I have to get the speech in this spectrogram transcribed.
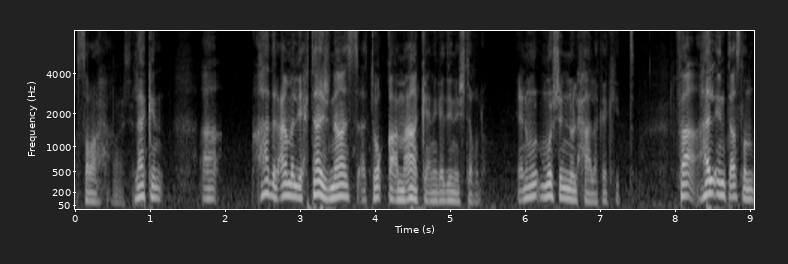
الصراحة. لكن آه هذا العمل يحتاج ناس أتوقع معاك يعني قاعدين يشتغلوا. يعني مو- مش إنه لحالك أكيد. فهل أنت أصلا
